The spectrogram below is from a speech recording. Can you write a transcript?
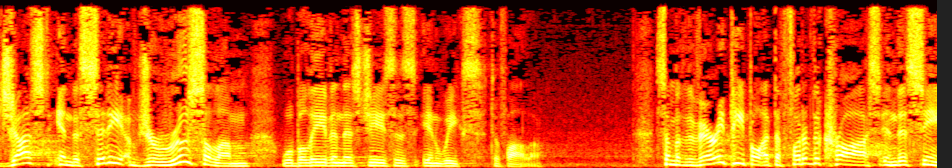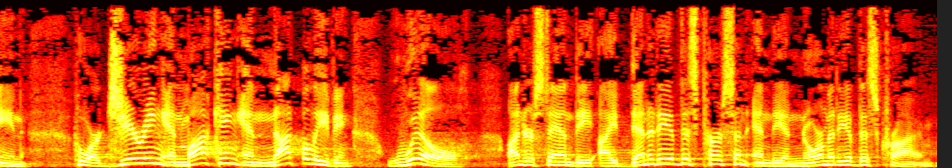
just in the city of Jerusalem will believe in this Jesus in weeks to follow. Some of the very people at the foot of the cross in this scene who are jeering and mocking and not believing will understand the identity of this person and the enormity of this crime,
